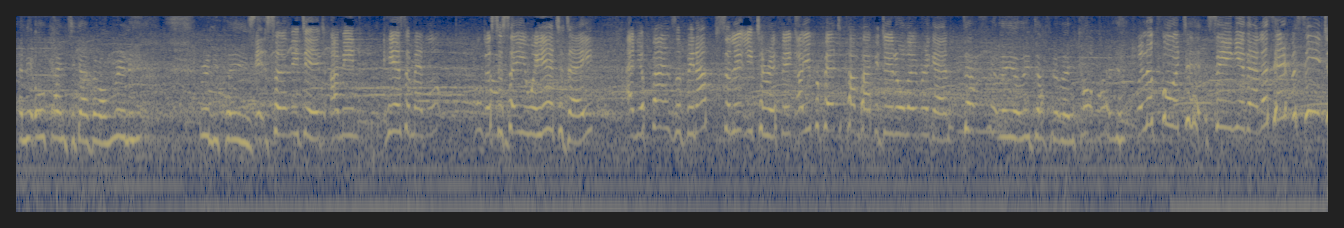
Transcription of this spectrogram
and it all came together. I'm really, really pleased. It certainly did. I mean, here's a medal just to say you were here today and your fans have been absolutely terrific. Are you prepared to come back and do it all over again? Definitely, Ollie, definitely. Can't wait. We look forward to seeing you then. Let's hear it for CJ.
